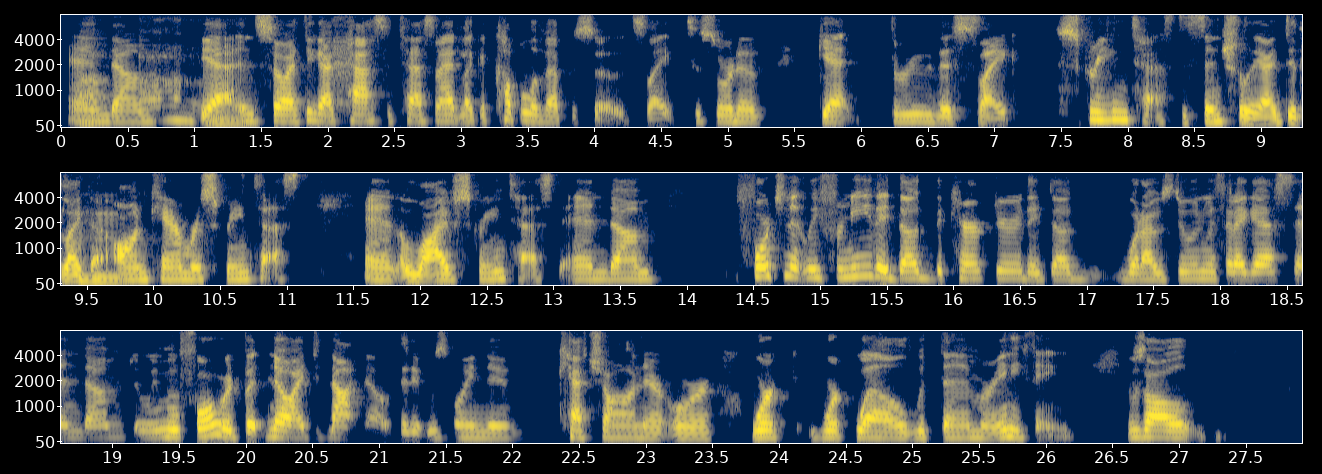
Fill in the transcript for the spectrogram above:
and um, oh. yeah and so i think i passed the test and i had like a couple of episodes like to sort of get through this like screen test essentially i did like mm-hmm. an on-camera screen test and a live screen test and um, fortunately for me they dug the character they dug what i was doing with it i guess and um, we moved forward but no i did not know that it was going to catch on or, or work work well with them or anything it was all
